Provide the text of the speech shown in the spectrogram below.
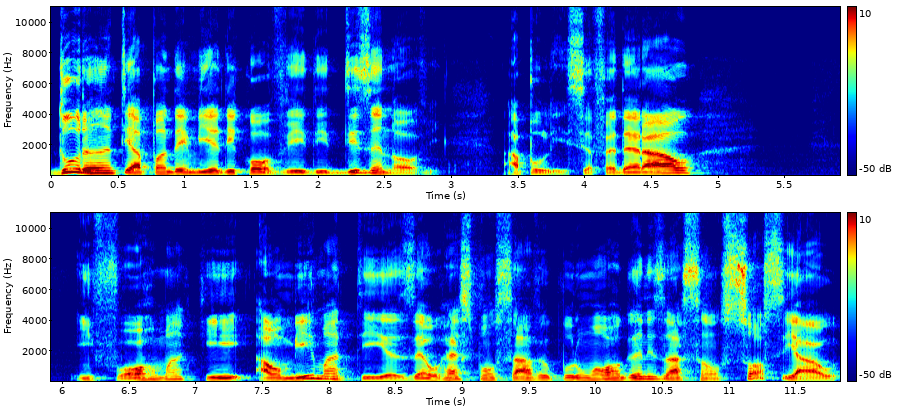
Durante a pandemia de Covid-19, a Polícia Federal informa que Almir Matias é o responsável por uma organização social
